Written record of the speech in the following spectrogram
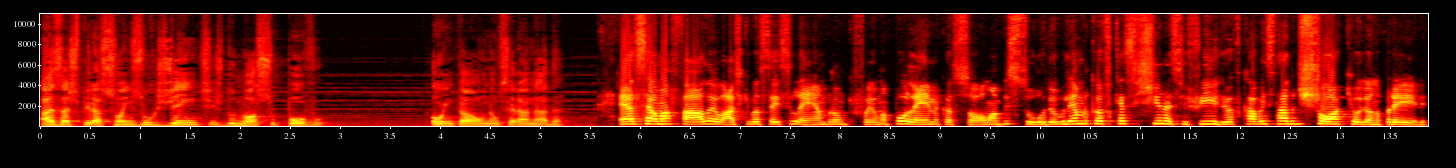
às aspirações urgentes do nosso povo. Ou então não será nada. Essa é uma fala, eu acho que vocês se lembram, que foi uma polêmica só, um absurdo. Eu lembro que eu fiquei assistindo esse vídeo, eu ficava em estado de choque olhando para ele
